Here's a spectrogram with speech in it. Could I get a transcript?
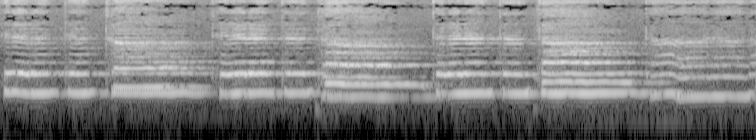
テレレンテンタンテレレンテンタンテレレンテンタンタララ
